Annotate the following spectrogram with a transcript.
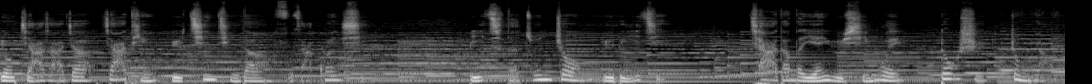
又夹杂着家庭与亲情的复杂关系。彼此的尊重与理解，恰当的言语行为都是重要的。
